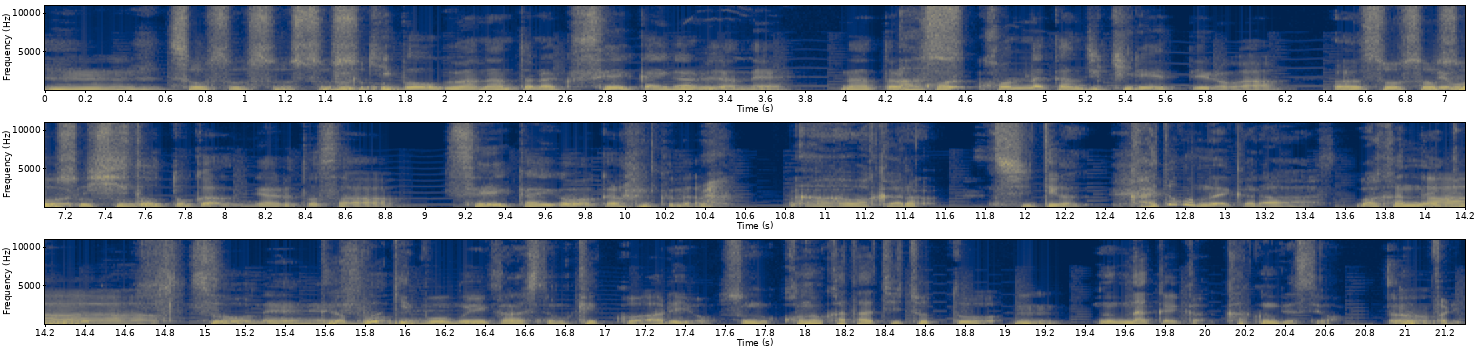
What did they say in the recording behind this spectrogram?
うん。そうそうそうそう。武器防具はなんとなく正解があるじゃんね。なんとなくこ、こんな感じ綺麗っていうのが。あそうそうでも、そうそうそう。人とかになるとさ、正解がわからんくなる。ああ、わからん。し、てか、書いたことないから、わかんないけど、ああ、そうね。てか、武器防具に関しても結構あるよ。その、この形ちょっと、うん。何回か書くんですよ。うんやっぱり。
